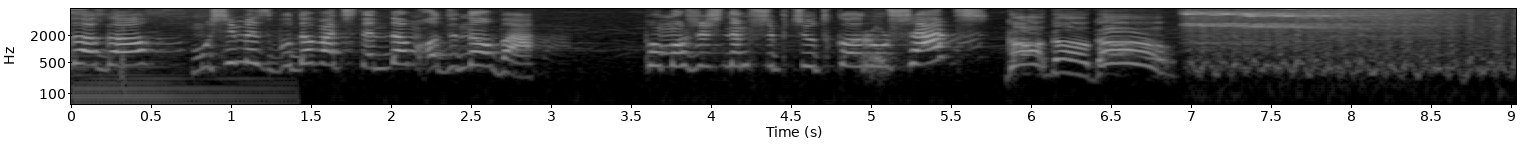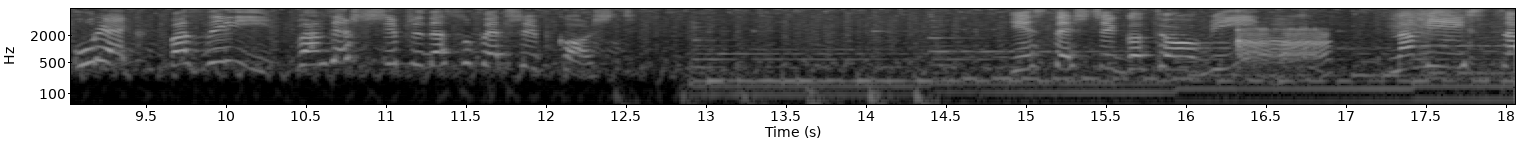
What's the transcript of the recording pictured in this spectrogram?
Gogo! Musimy zbudować ten dom od nowa. Pomożesz nam szybciutko ruszać? Go, go, go! Urek, Bazylii, wam też się przyda super szybkość. Jesteście gotowi? Na miejsca?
